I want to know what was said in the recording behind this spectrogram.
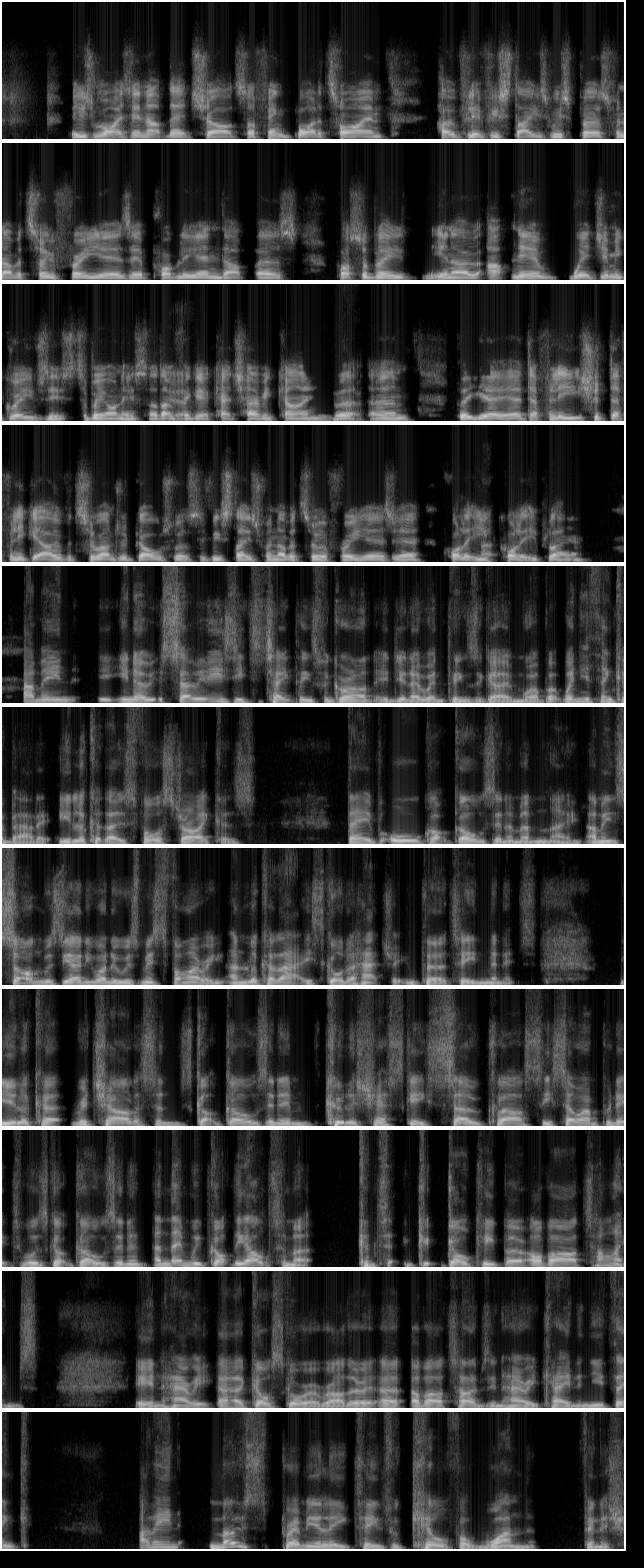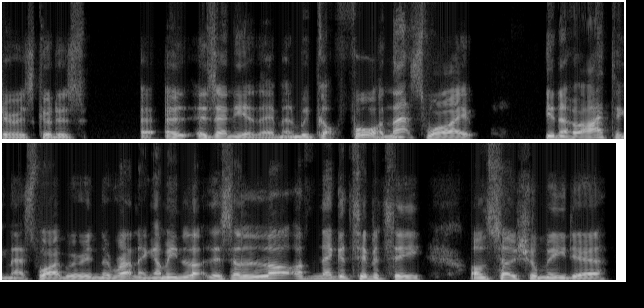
he's rising up that charts. I think by the time hopefully if he stays with Spurs for another two, three years, he'll probably end up as possibly, you know, up near where Jimmy Greaves is, to be honest. I don't yeah. think he'll catch Harry Kane. But no. um but yeah, yeah, definitely he should definitely get over two hundred goals for us if he stays for another two or three years. Yeah. Quality, uh, quality player. I mean, you know, it's so easy to take things for granted, you know, when things are going well. But when you think about it, you look at those four strikers, they've all got goals in them, haven't they? I mean, Son was the only one who was misfiring. And look at that. He scored a hat trick in 13 minutes. You look at Richarlison's got goals in him. Kulusevski, so classy, so unpredictable, has got goals in him. And then we've got the ultimate goalkeeper of our times in Harry, uh, goal scorer rather, uh, of our times in Harry Kane. And you think, I mean, most Premier League teams would kill for one finisher as good as uh, as any of them, and we've got four, and that's why. You know, I think that's why we're in the running. I mean, look, there's a lot of negativity on social media,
